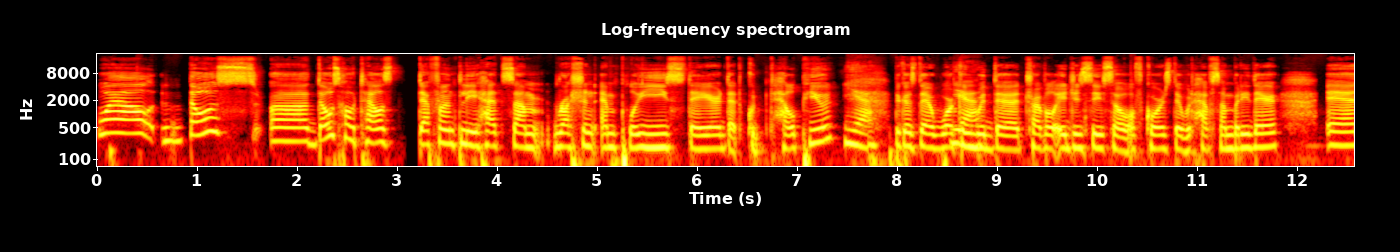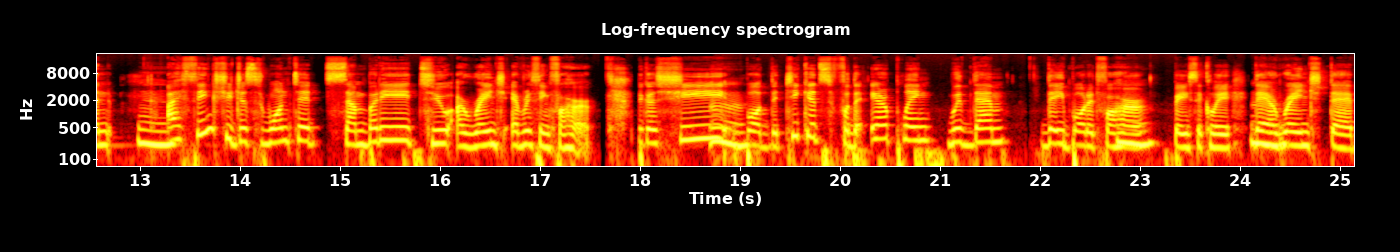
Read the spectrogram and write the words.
well, those uh, those hotels definitely had some Russian employees there that could help you. Yeah. because they're working Yeah. with the travel agency so of course they would have somebody there and Hmm. i think she just wanted somebody to arrange everything for her because she Hmm. bought the tickets for the airplane with them they bought it for her Hmm. basically they arranged the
